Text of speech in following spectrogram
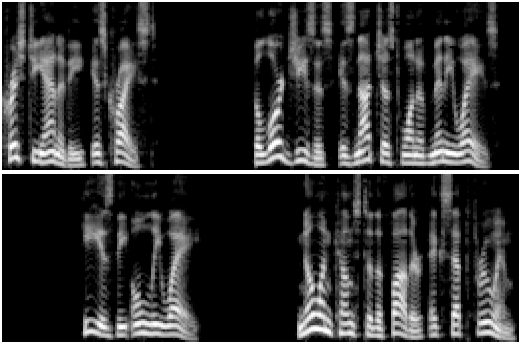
Christianity is Christ. The Lord Jesus is not just one of many ways, He is the only way. No one comes to the Father except through Him.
